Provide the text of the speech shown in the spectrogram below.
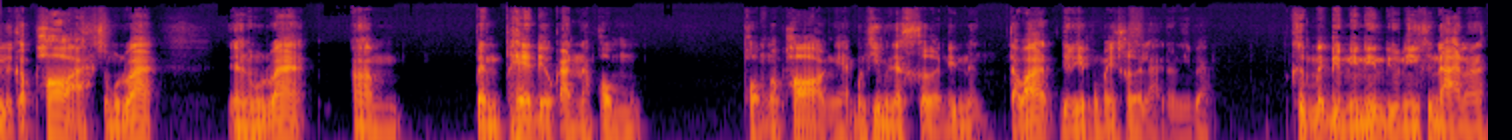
หรือกับพ่ออะสมมติว่า อย่างสมมติว่า เป็นเพศเดียวกันนะผมผมกับพ่ออย่างเงี้ยบางทีมันจะเขินนิดนึงแต่ว่าเดี๋ยวนี้ผมไม่เขินแล้วเดี๋ยวนี้แบบ คือเดี๋ยวนี้นี้เดี๋ยวนี้คือนานแล้วนะ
